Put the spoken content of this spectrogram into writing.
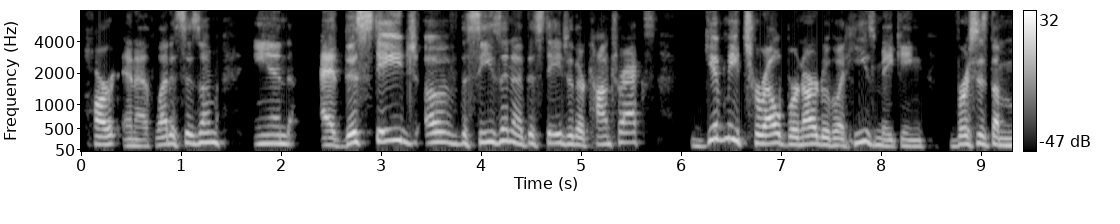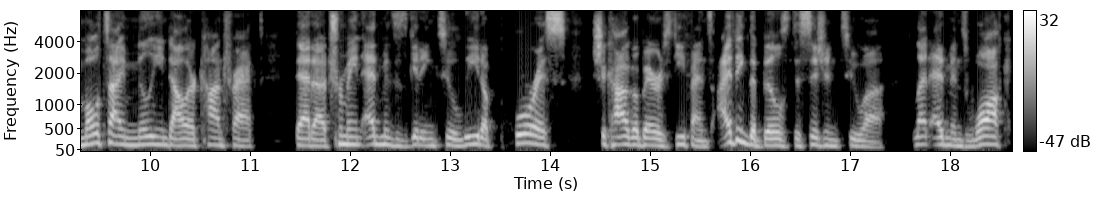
heart, and athleticism. And at this stage of the season, at this stage of their contracts, give me Terrell Bernard with what he's making versus the multi million dollar contract that uh, Tremaine Edmonds is getting to lead a porous Chicago Bears defense. I think the Bills' decision to uh, let Edmonds walk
